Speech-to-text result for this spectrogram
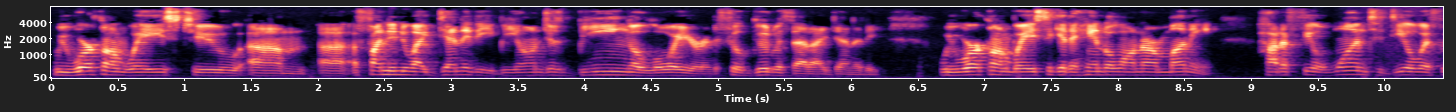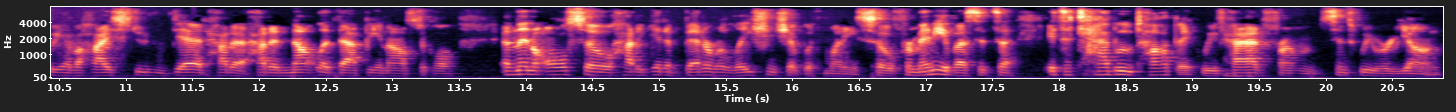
We work on ways to um, uh, find a new identity beyond just being a lawyer and to feel good with that identity. We work on ways to get a handle on our money how to feel one to deal with we have a high student debt how to how to not let that be an obstacle. And then also how to get a better relationship with money. So for many of us it's a it's a taboo topic we've had from since we were young.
